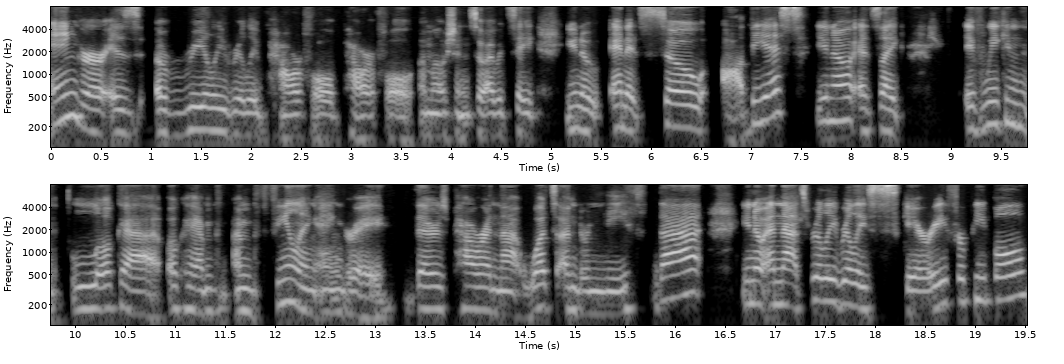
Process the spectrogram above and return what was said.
anger is a really really powerful powerful emotion. So i would say you know and it's so obvious you know it's like if we can look at okay i'm i'm feeling angry there's power in that. What's underneath that? You know and that's really really scary for people.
